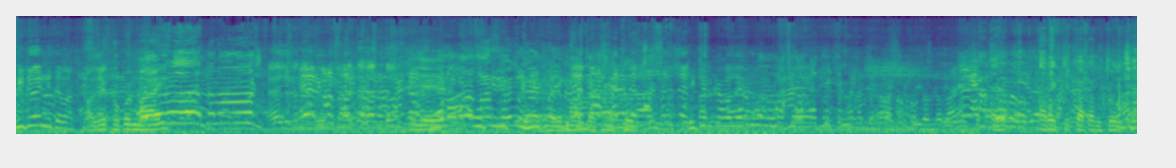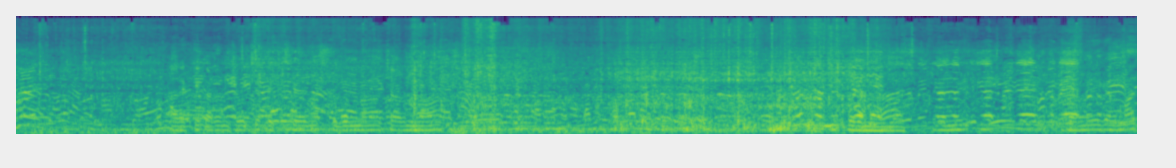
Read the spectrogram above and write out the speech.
ভিডিও নিতে খোকন ভাই। আরেকটি কাটান চলছে। আরেকটি কাটান চলছে দেখছেন সুগুন মাছ আর মাছ কলমির মাছ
